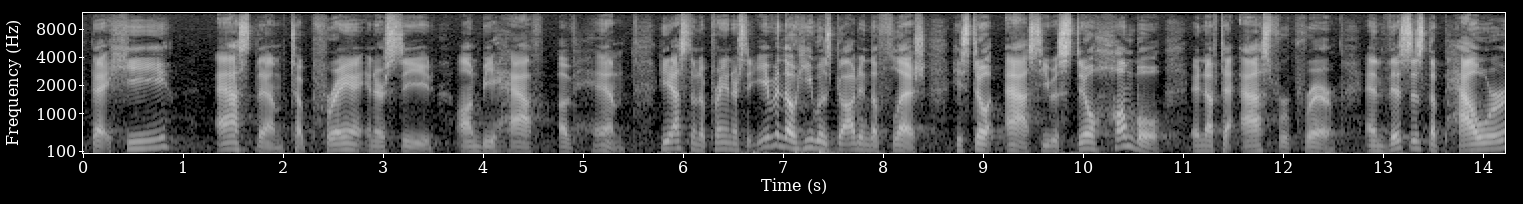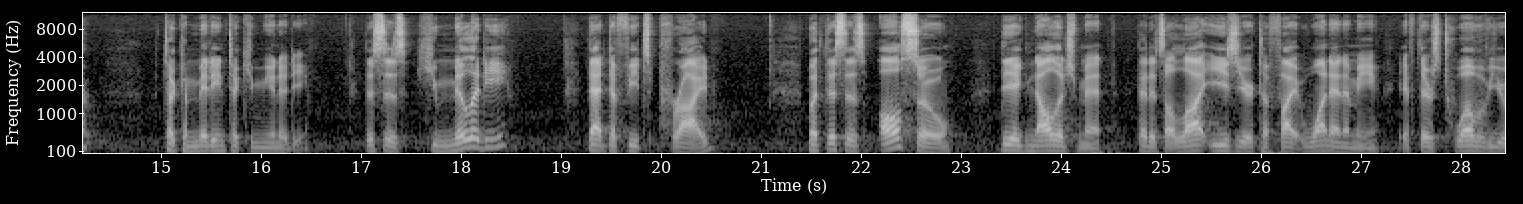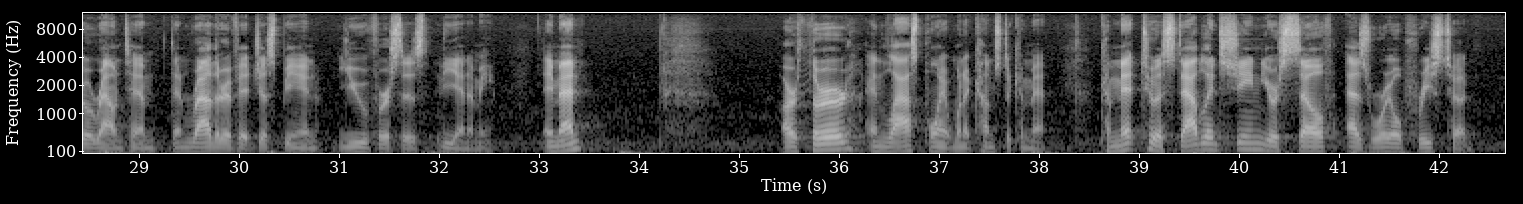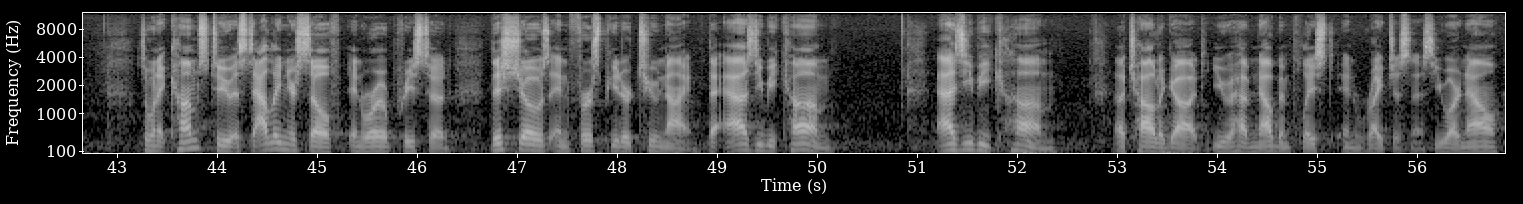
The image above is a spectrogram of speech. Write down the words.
that he asked them to pray and intercede on behalf of him. He asked them to pray and intercede. Even though he was God in the flesh, he still asked. He was still humble enough to ask for prayer. And this is the power to committing to community. This is humility that defeats pride, but this is also the acknowledgement that it's a lot easier to fight one enemy if there's 12 of you around him than rather if it just being you versus the enemy. Amen? Our third and last point when it comes to commit commit to establishing yourself as royal priesthood. So, when it comes to establishing yourself in royal priesthood, this shows in 1 Peter 2 9 that as you become, as you become a child of God, you have now been placed in righteousness. You are now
